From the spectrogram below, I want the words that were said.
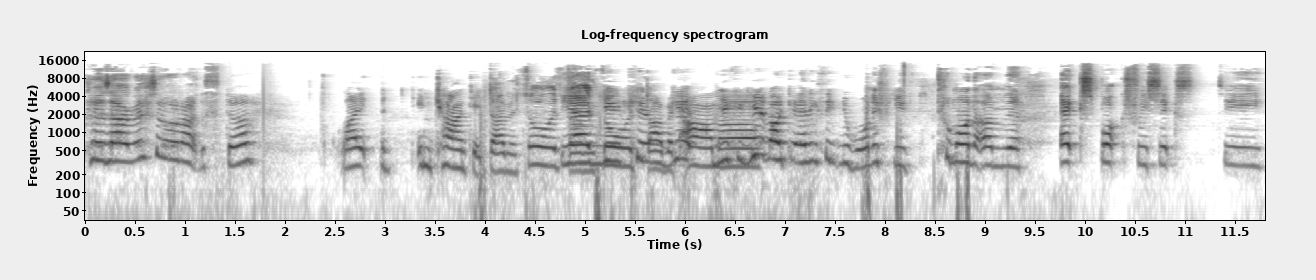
Because this is all like the stuff. Like the enchanted diamond swords, Yeah, diamond swords, diamond get armor. you can get like anything you want if you come on um the Xbox 360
